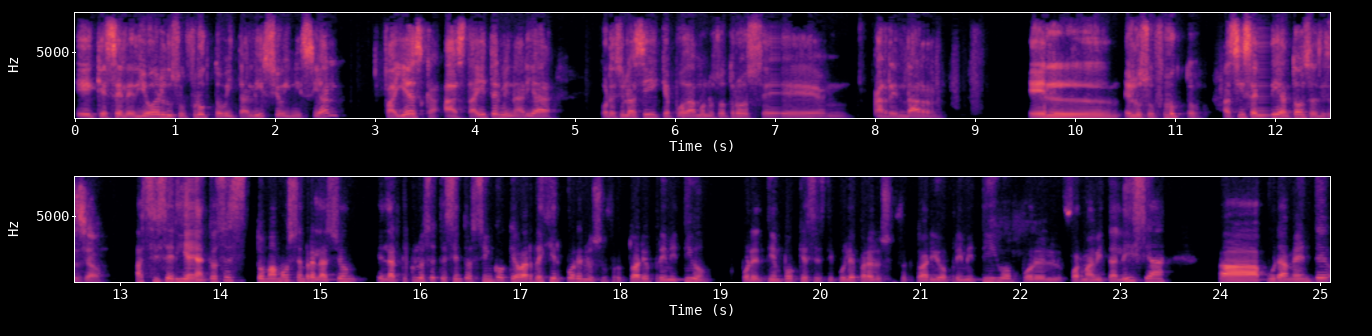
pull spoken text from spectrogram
eh, que se le dio el usufructo vitalicio inicial fallezca. Hasta ahí terminaría, por decirlo así, que podamos nosotros eh, arrendar el, el usufructo. Así sería entonces, licenciado. Así sería. Entonces, tomamos en relación el artículo 705 que va a regir por el usufructuario primitivo, por el tiempo que se estipule para el usufructuario primitivo, por el forma vitalicia, uh, puramente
